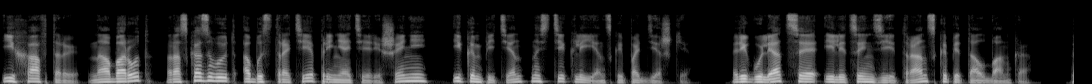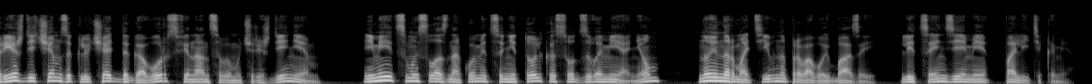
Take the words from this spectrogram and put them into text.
Их авторы, наоборот, рассказывают об быстроте принятия решений и компетентности клиентской поддержки. Регуляция и лицензии Транскапиталбанка. Прежде чем заключать договор с финансовым учреждением, имеет смысл ознакомиться не только с отзывами о нем, но и нормативно-правовой базой, лицензиями, политиками.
